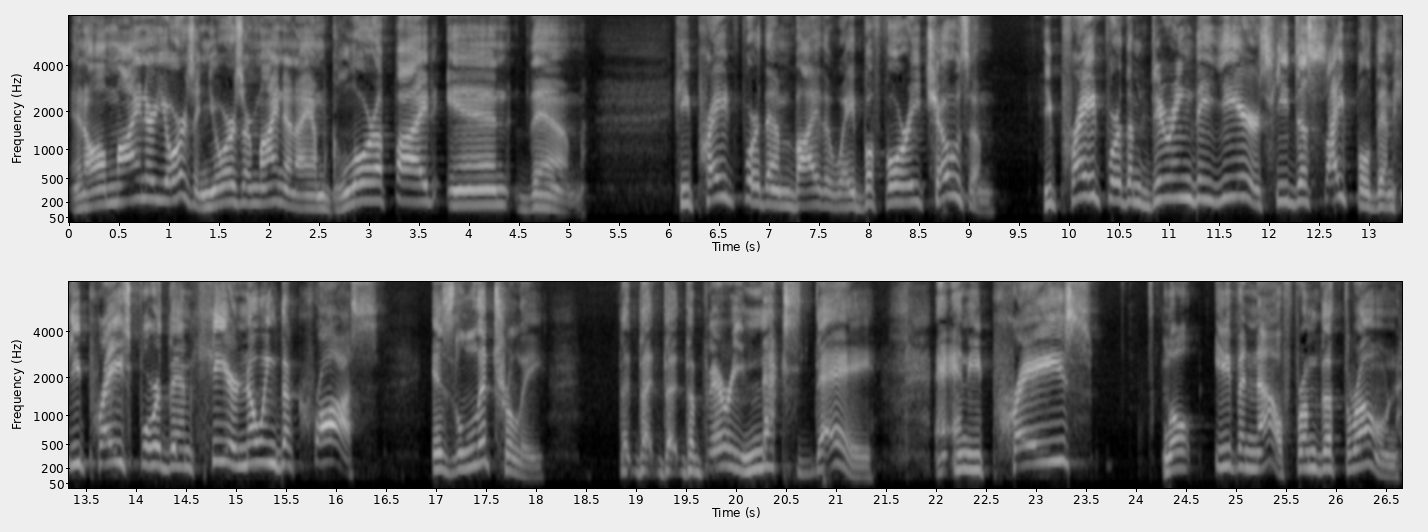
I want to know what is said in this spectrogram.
and all mine are yours, and yours are mine, and I am glorified in them. He prayed for them, by the way, before he chose them. He prayed for them during the years he discipled them. He prays for them here, knowing the cross is literally the, the, the, the very next day. And he prays well, even now, from the throne,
